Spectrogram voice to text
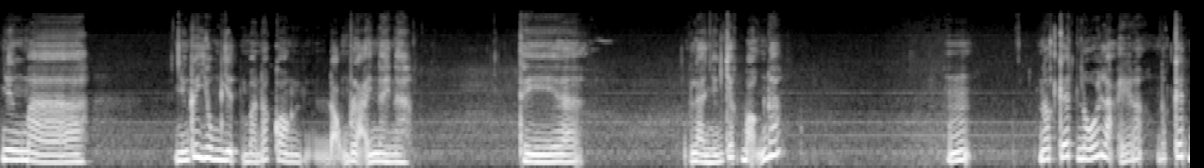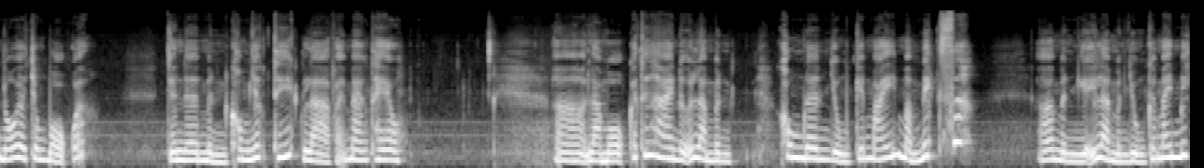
Nhưng mà những cái dung dịch mà nó còn động lại này nè thì ờ, là những chất bẩn đó. Ừ. nó kết nối lại đó nó kết nối ở trong bột á cho nên mình không nhất thiết là phải mang theo. À, là một. Cái thứ hai nữa là mình không nên dùng cái máy mà mix á. À, mình nghĩ là mình dùng cái máy mix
